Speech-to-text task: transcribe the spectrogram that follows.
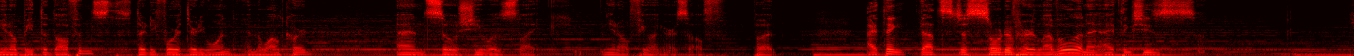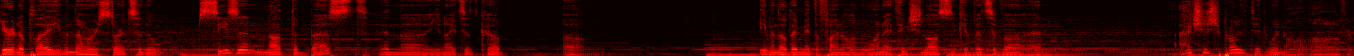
you know beat the Dolphins 34-31 in the wild card and so she was like, you know, feeling herself. But I think that's just sort of her level, and I, I think she's here to play, even though her start to the season not the best in the United Cup. Um, even though they made the final and won, I think she lost to Kvitova, and actually she probably did win all, all of her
